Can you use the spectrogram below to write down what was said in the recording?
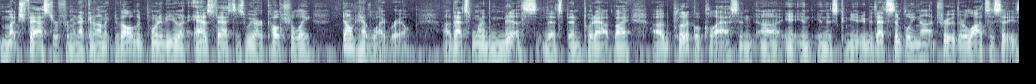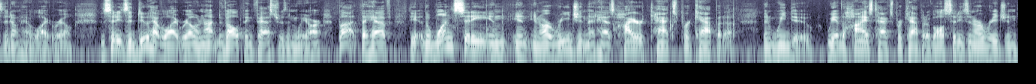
much faster from an economic development point of view and as fast as we are culturally don't have light rail. Uh, that's one of the myths that's been put out by uh, the political class in, uh, in, in, this community, but that's simply not true. There are lots of cities that don't have light rail. The cities that do have light rail are not developing faster than we are, but they have the, the one city in, in, in our region that has higher tax per capita than we do. We have the highest tax per capita of all cities in our region,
